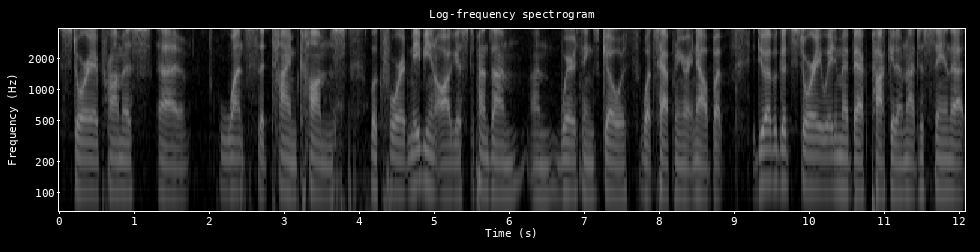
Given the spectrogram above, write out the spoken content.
story. I promise. Uh, once the time comes, look for it. Maybe in August, depends on on where things go with what's happening right now. But I do have a good story waiting in my back pocket. I'm not just saying that.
